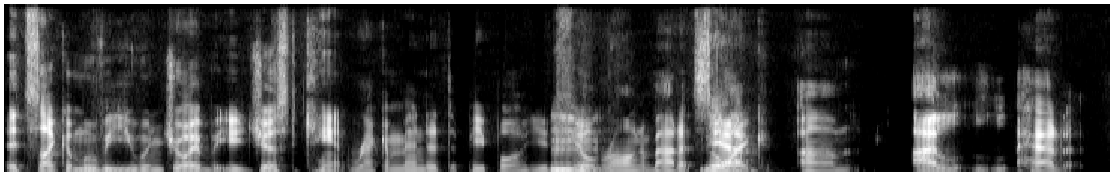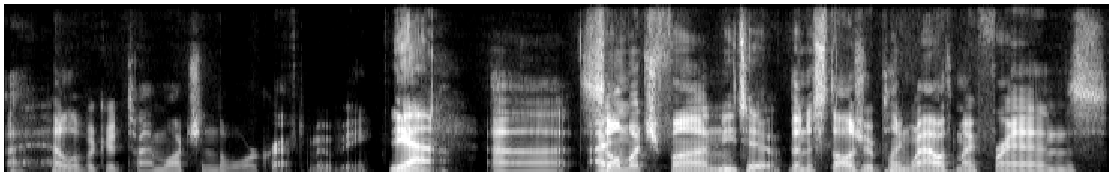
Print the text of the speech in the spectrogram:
It's like a movie you enjoy, but you just can't recommend it to people. You'd feel Mm. wrong about it. So, Yeah. like, um, I l- had a hell of a good time watching the Warcraft movie. yeah Uh, I- so much fun. me too The nostalgia of playing WoW with my friends.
